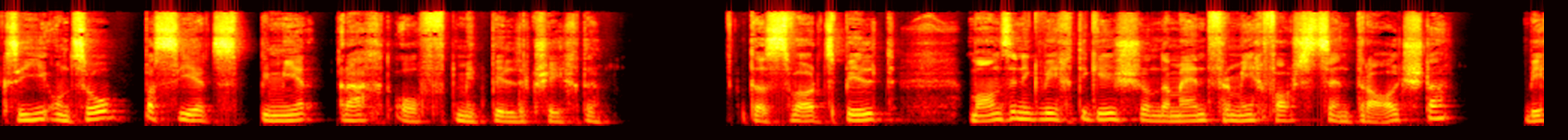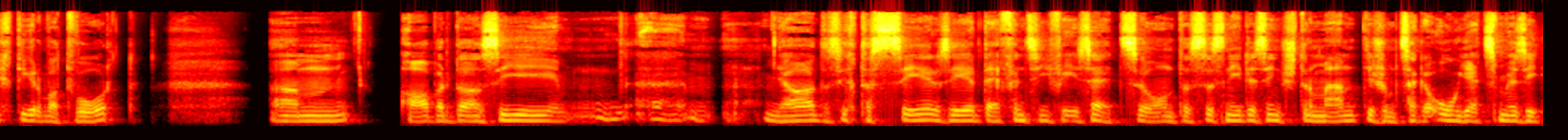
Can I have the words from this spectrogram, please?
gewesen. Und so passiert es bei mir recht oft mit Bildergeschichten. Dass zwar das Bild wahnsinnig wichtig ist und am Ende für mich fast das Zentralste, wichtiger als das Wort, ähm, aber dass ich, äh, ja, dass ich das sehr, sehr defensiv einsetze und dass das nicht ein Instrument ist, um zu sagen, oh, jetzt muss ich,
